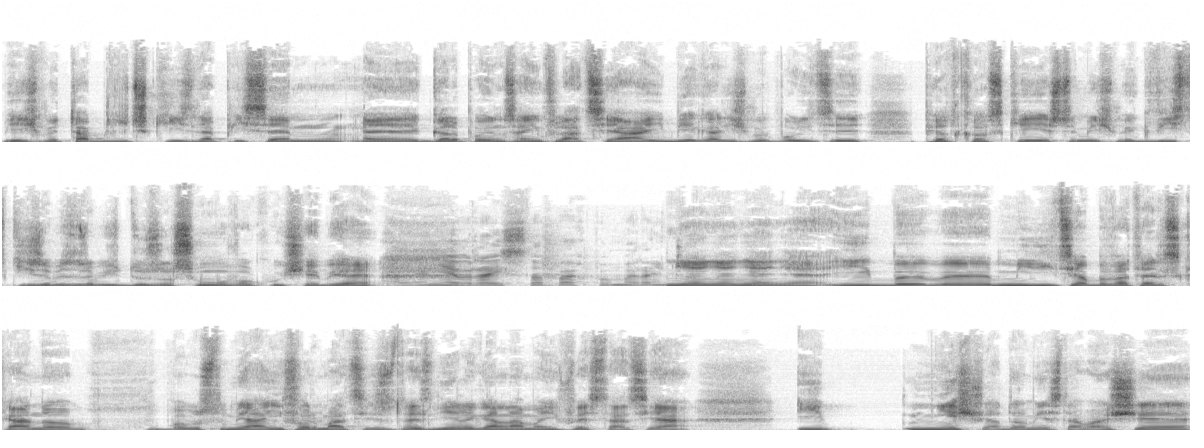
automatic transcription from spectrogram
Mieliśmy tabliczki z napisem e, galopująca inflacja i biegaliśmy po ulicy Piotrkowskiej. Jeszcze mieliśmy gwizdki, żeby zrobić dużo szumu wokół siebie. Ale nie w rajstopach pomarańczowych. Nie, nie, nie, nie. I by, by milicja obywatelska no, po prostu miała informację, że to jest nielegalna manifestacja i nieświadomie stała się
